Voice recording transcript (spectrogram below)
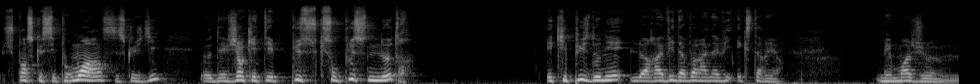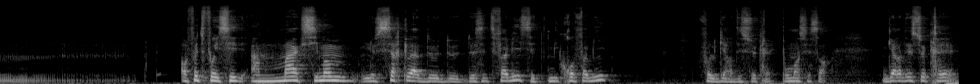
Je pense que c'est pour moi, hein, c'est ce que je dis. euh, des gens qui, étaient plus, qui sont plus neutres et qui puissent donner leur avis, d'avoir un avis extérieur. Mais moi, je. En fait, il faut essayer un maximum, le cercle de, de, de cette famille, cette micro-famille, il faut le garder secret. Pour moi, c'est ça. Garder secret.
